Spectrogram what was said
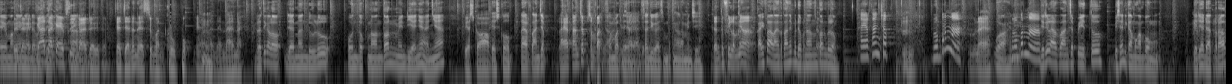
Emang yang ada. Gak ada. KFC, gak ada gitu. Jajanan ya cuman kerupuk ya, Hmm. dan lain-lain. Nah, Berarti kalau zaman dulu untuk nonton medianya hanya Bioskop. bioskop, layar tancap Layar tancap sempat ngalamin sempat ya. saya Saya, gitu. juga sempat ngalamin sih. Dan tuh filmnya Kak Iva, layar tancap udah pernah nonton belum? Layar tancap. Belum pernah. gimana ya? Wah, Belum ini- pernah. Jadi layar tancap itu biasanya di kampung-kampung. Jadi ada truk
